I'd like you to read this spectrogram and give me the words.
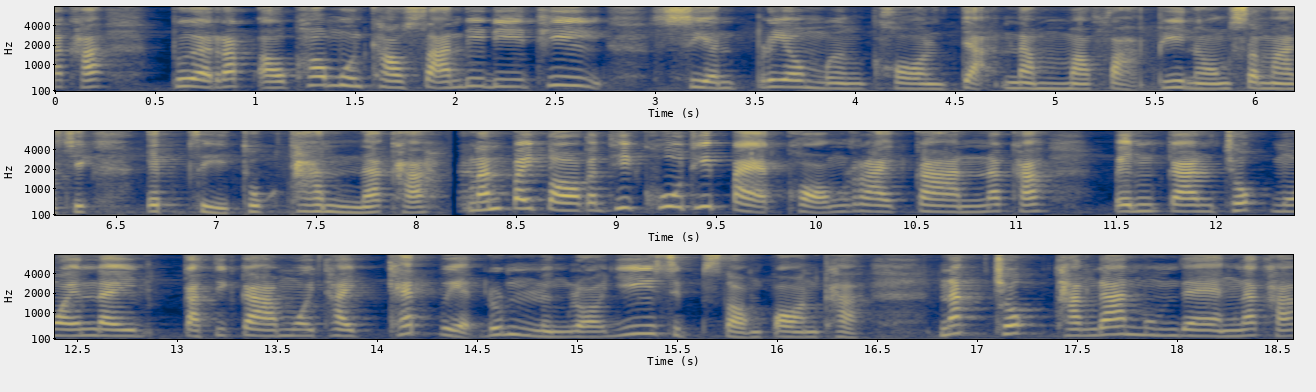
นะคะ เพื่อรับเอาข้อมูลข่าวสารดีๆ ที่เซียนเปรี้ยวเมืองคอนจะนำมาฝากพี่น้องสมาชิก FC ทุกท่านนะคะจากนั้นไปต่อกันที่คู่ที่ 8 ของรายการนะคะ เป็นการชกมวยในกติกามวยไทยแคทเวทรุ่น 122 ปอนด์ค่ะ นักชกทางด้านมุมแดงนะคะ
